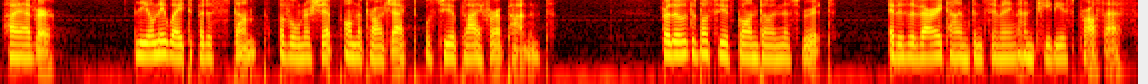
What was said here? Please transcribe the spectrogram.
However, the only way to put a stamp of ownership on the project was to apply for a patent. For those of us who have gone down this route, it is a very time consuming and tedious process.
